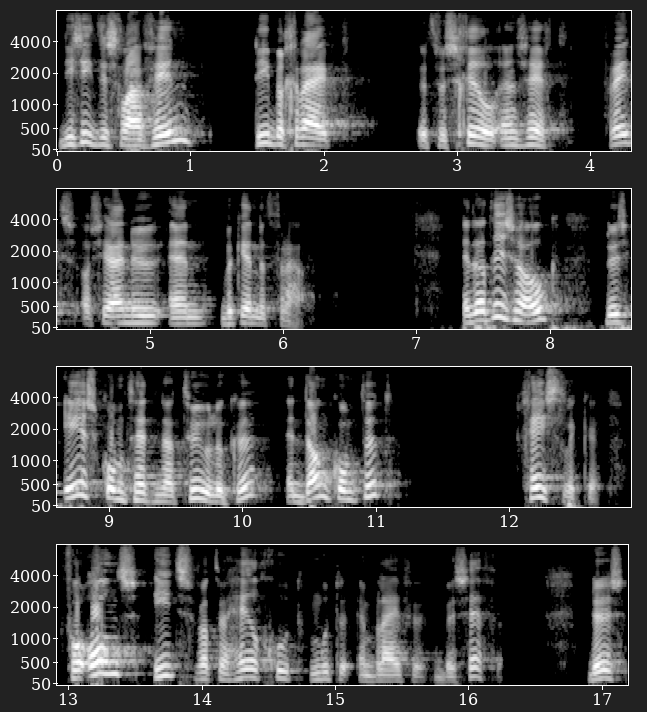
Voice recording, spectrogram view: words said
die ziet de slavin, die begrijpt het verschil en zegt, Frits, als jij nu, en we kennen het verhaal. En dat is ook, dus eerst komt het natuurlijke en dan komt het geestelijke. Voor ons iets wat we heel goed moeten en blijven beseffen. Dus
